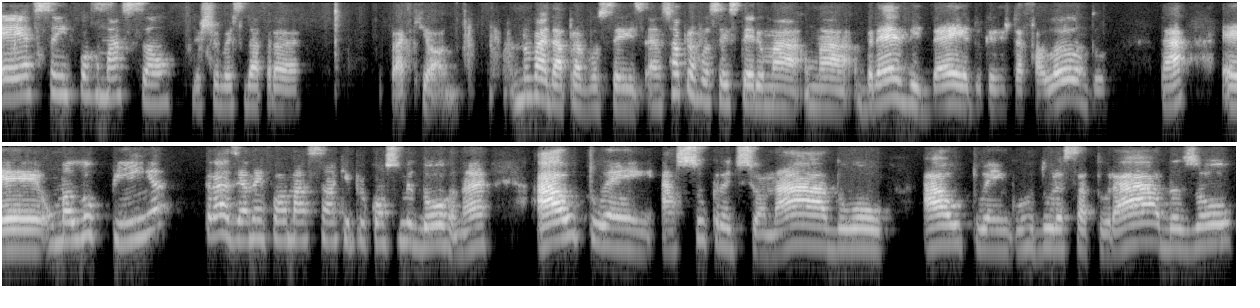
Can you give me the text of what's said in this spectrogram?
essa informação. Deixa eu ver se dá para aqui, ó. Não vai dar para vocês, é só para vocês terem uma, uma breve ideia do que a gente está falando, tá? É uma lupinha trazendo a informação aqui para o consumidor, né? Alto em açúcar adicionado, ou alto em gorduras saturadas, ou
